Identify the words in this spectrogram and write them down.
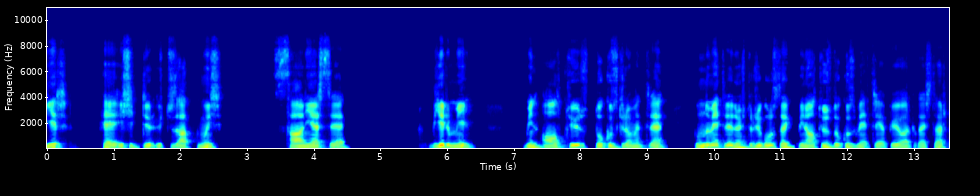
1 h eşittir 360 saniye ise 1 mil 1609 kilometre. Bunu metreye dönüştürecek olursak 1609 metre yapıyor arkadaşlar.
